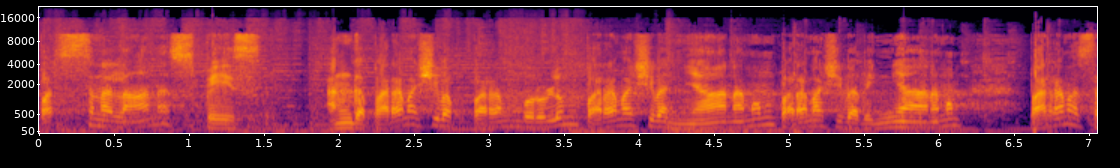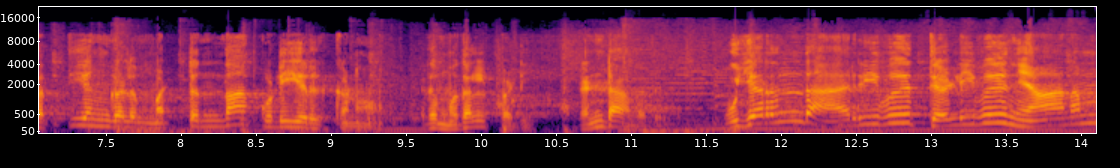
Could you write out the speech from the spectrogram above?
பர்சனலான ஸ்பேஸ் அங்க பரமசிவ பரம்பொருளும் பரமசிவ ஞானமும் பரமசிவ விஞ்ஞானமும் பரம சத்தியங்களும் மட்டும்தான் குடியிருக்கணும். இது முதல் படி. ரெண்டாவது உயர்ந்த அறிவு தெளிவு ஞானம்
